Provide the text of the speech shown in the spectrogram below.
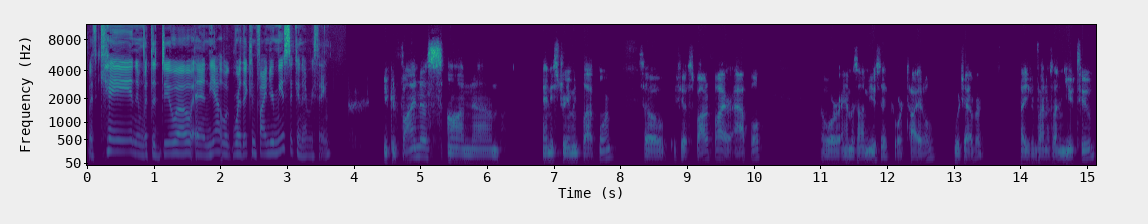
with Kane, and with the duo, and yeah, where they can find your music and everything? You can find us on um, any streaming platform. So if you have Spotify or Apple or Amazon Music or Tidal, whichever, uh, you can find us on YouTube.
